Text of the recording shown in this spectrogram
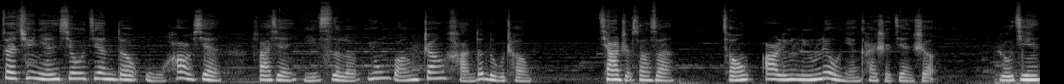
在去年修建的五号线。发现疑似了雍王章邯的都城，掐指算算，从二零零六年开始建设，如今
